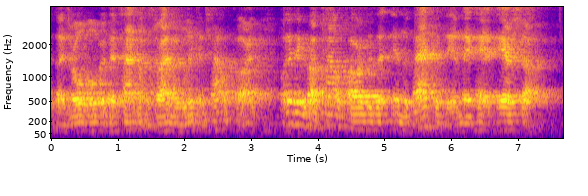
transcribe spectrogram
as I drove over at that time, I was driving a Lincoln Town car, Funny thing about town cars is that in the back of them, they had air shocks.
